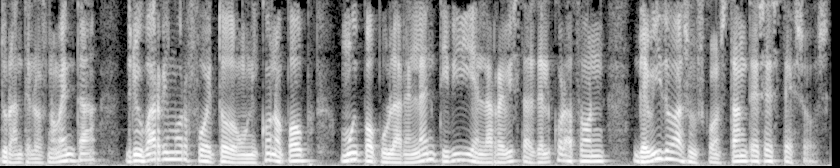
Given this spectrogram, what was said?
Durante los 90, Drew Barrymore fue todo un icono pop muy popular en la MTV y en las revistas del corazón debido a sus constantes excesos.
